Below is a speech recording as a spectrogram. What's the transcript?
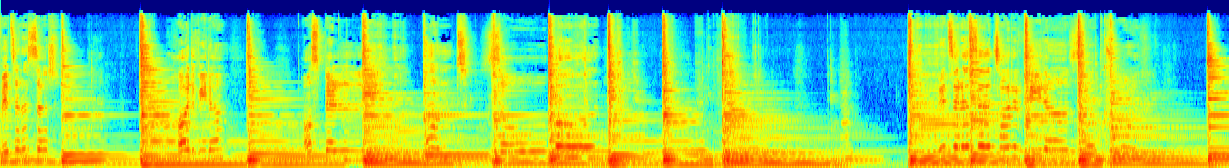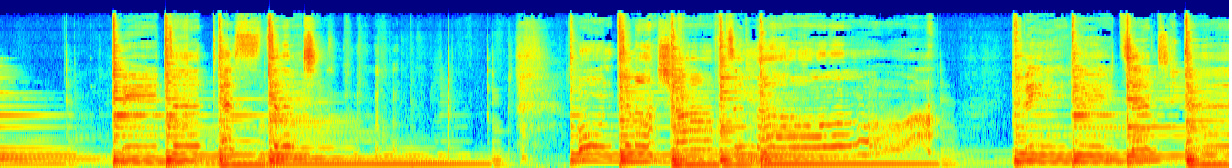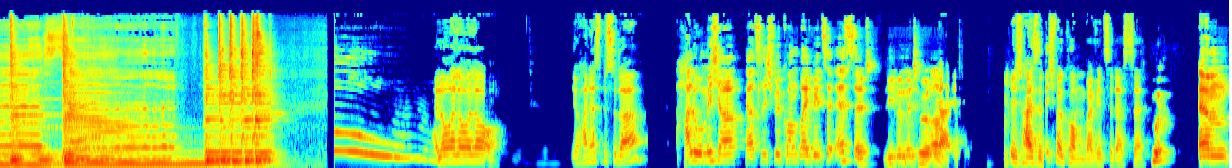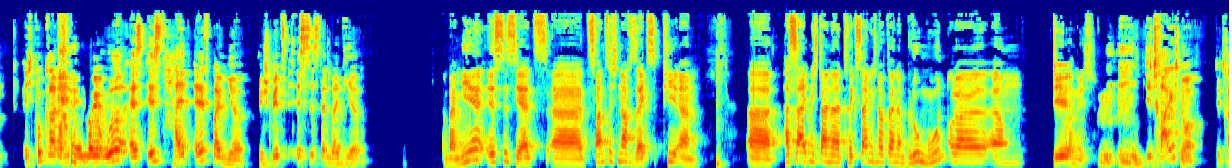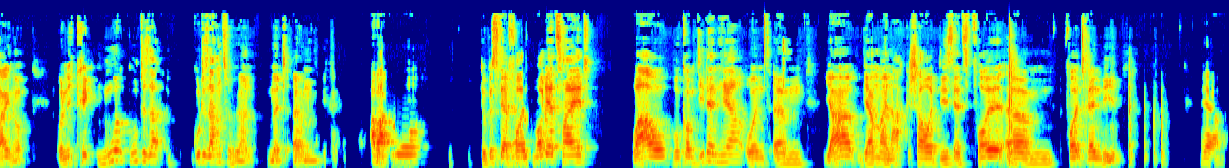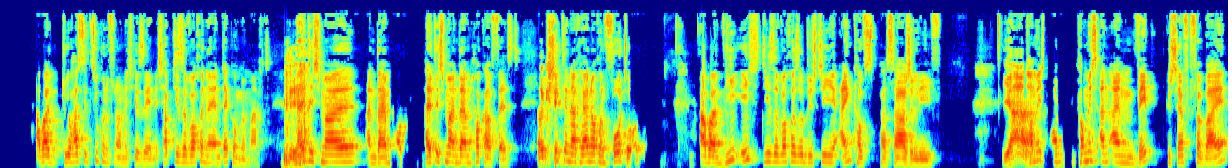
WZSZ. Heute wieder aus Berlin Johannes, bist du da? Hallo Micha, herzlich willkommen bei WZSZ, liebe Mithörer. Ja, ich, ich heiße dich willkommen bei WZSZ. Cool. Ähm, ich gucke gerade auf meine neue Uhr. Es ist halb elf bei mir. Wie spät ist es denn bei dir? Bei mir ist es jetzt äh, 20 nach 6 p.m. Äh, hast du eigentlich deine, trägst du eigentlich noch deine Blue Moon oder, ähm, Die, oder nicht? die trage ich noch. Die trage ich noch. Und ich krieg nur gute, Sa gute Sachen zu hören. Mit ähm, Aber wow, du bist ja voll vor der Zeit. Wow, wo kommt die denn her? Und ähm, ja, wir haben mal nachgeschaut, die ist jetzt voll, ähm, voll trendy. ja. Aber du hast die Zukunft noch nicht gesehen. Ich habe diese Woche eine Entdeckung gemacht. Ja, Halt dich mal an deinem halt dich mal an deinem Hocker fest. Ich schicke okay. dir nachher noch ein Foto. Aber wie ich diese Woche so durch die Einkaufspassage lief, Ja, komme ich, an, komm ich an einem Vape-Geschäft vorbei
